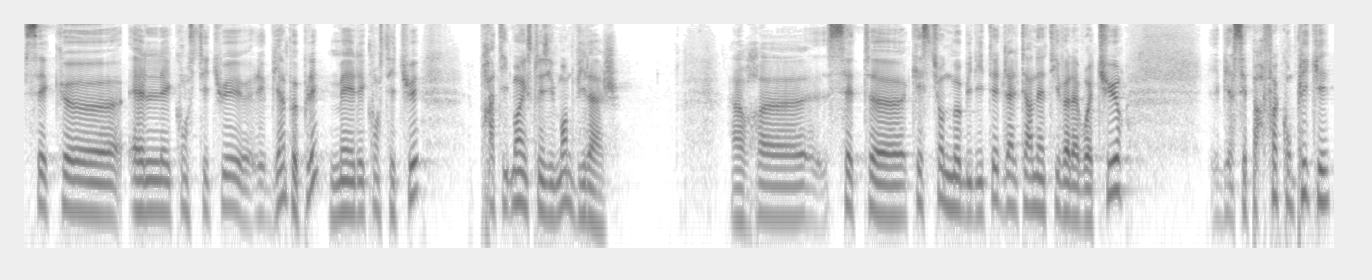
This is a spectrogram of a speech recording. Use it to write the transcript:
c'est qu'elle est constituée, elle est bien peuplée, mais elle est constituée pratiquement exclusivement de villages. Alors euh, cette euh, question de mobilité, de l'alternative à la voiture, eh bien c'est parfois compliqué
